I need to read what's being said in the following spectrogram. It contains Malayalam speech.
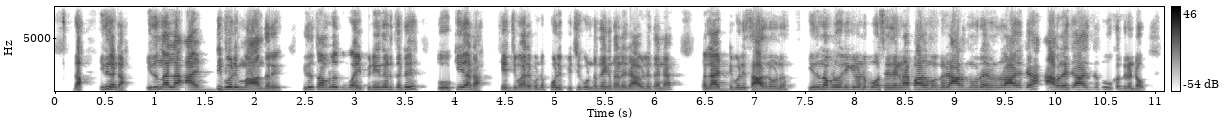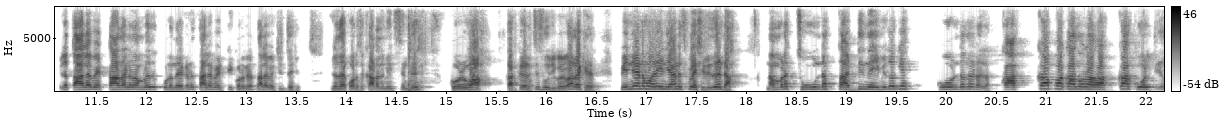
ഇത് കണ്ട ഇത് നല്ല അടിപൊളി മാന്തർ ഇത് നമ്മൾ വൈപ്പിനിൽ നിന്ന് എടുത്തിട്ട് തൂക്കി കണ്ടാ ചേച്ചിമാരെ കൊണ്ട് പൊളിപ്പിച്ച് കൊണ്ടുവന്നേക്കുന്നതാണ് രാവിലെ തന്നെ നല്ല അടിപൊളി സാധനമാണ്. ഇത് നമ്മൾ ഒരു കിലോ പോസ്റ്റ് ചെയ്തേക്കണം അപ്പൊ അത് നമുക്ക് ഒരു അറുന്നൂറ് എഴുന്നൂറ് അതിന്റെ ആവറേജ് അതിന്റെ തൂക്കത്തിലുണ്ടാവും. പിന്നെ തല വെട്ടാതെ നമ്മൾ കൊണ്ടുവന്നേക്കുന്നത് തല വെട്ടി കൊടുക്കുന്നത് തല വെട്ടി തരും. പിന്നെ കുറച്ച് കടൽ മിക്സ് ഉണ്ട്. കൊഴുവ കക്കറിച്ച് സൂര്യ കൊഴുവ അതൊക്കെ. പിന്നെയാണ് മോനെ ഞാൻ സ്പെഷ്യൽ ഇത് ഇതണ്ട നമ്മുടെ ചൂണ്ട തടി നെയ്മ്. ഇതൊക്കെ കൊണ്ടുവന്നിട്ടല്ല കക്ക പക്കാന്ന് പറയാം കക്ക ക്വാളിറ്റി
